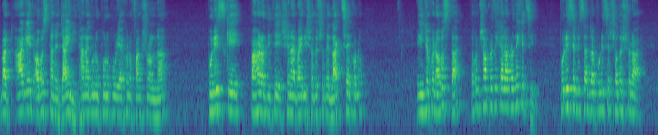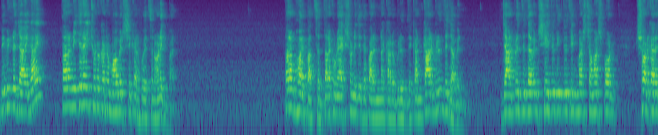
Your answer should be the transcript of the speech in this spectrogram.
বাট আগের অবস্থানে যায়নি। থানাগুলো পুরোপুরি এখনও ফাংশনাল না। পুলিশকে পাহারা দিতে সেনাবাহিনীর সদস্যদের লাগছে এখনও এই যখন অবস্থা, তখন সাম্প্রতিককালে আমরা দেখেছি, পুলিশ অফিসাররা, পুলিশের সদস্যরা বিভিন্ন জায়গায় তারা নিজেরাই ছোটোখাটো মবের শিকার হয়েছেন অনেকবার। তারা ভয় পাচ্ছেন, তারা কোনো অ্যাকশনে যেতে পারেন না কারও বিরুদ্ধে, কারণ কার বিরুদ্ধে যাবেন? যার বিরুদ্ধে যাবেন, সে যদি দু তিন মাস, ছ মাস পর সরকারে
